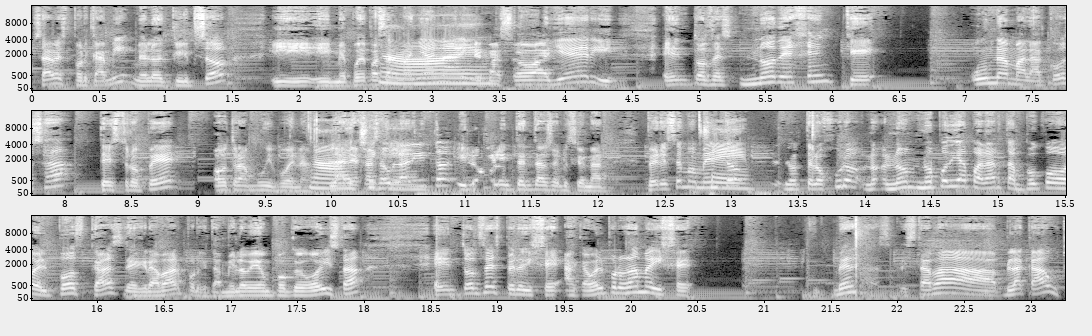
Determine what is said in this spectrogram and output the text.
¿sabes? Porque a mí me lo eclipsó y, y me puede pasar Ay. mañana y me pasó ayer y entonces no dejen que una mala cosa te estropee otra muy buena. la dejas a un ladito y luego lo intentas solucionar. Pero ese momento, Sí. te lo juro, no, no, no podía parar tampoco el podcast de grabar porque también lo veía un poco egoísta. Entonces, pero dije, acabó el programa y dije, verás, estaba blackout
